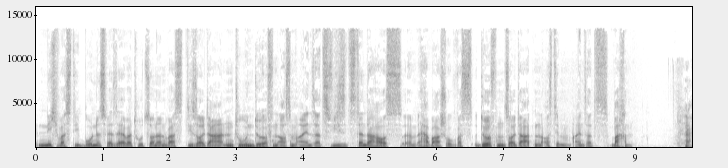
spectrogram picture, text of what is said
nicht, was die Bundeswehr selber tut, sondern was die Soldaten tun dürfen aus dem Einsatz. Wie sieht's denn da aus, ähm, Herr Barschow? Was dürfen Soldaten aus dem Einsatz machen? Ja.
